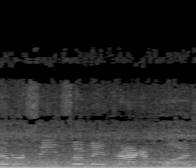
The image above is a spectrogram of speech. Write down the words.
never seen so many dragonflies.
